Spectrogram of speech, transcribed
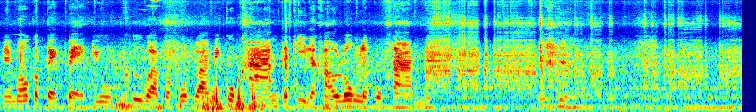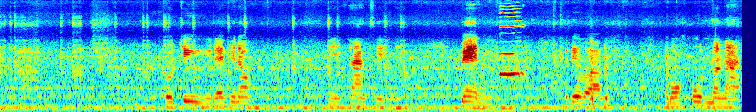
ในมอก็แปลกๆอยู่ คือว่าปรากฏว่ามีกุคามตะกี้แล้วเขาเอาลงแล้วกุคามนี่โบจื้อได้พี่น้องนี่ทางเส้นนี่แม่น เขาเรียกว่าหมอคูณมานาด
